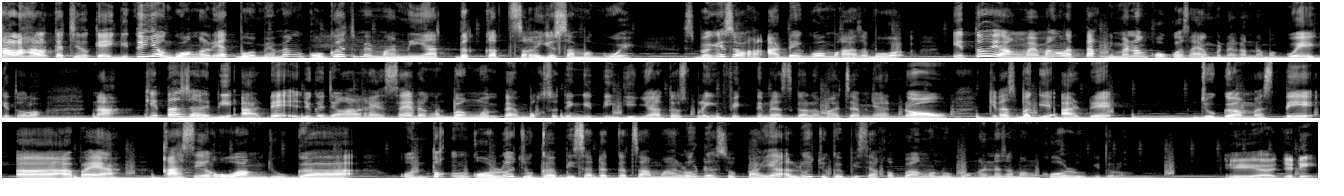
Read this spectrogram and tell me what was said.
hal-hal kecil kayak gitu yang gue ngelihat bahwa memang kok gue tuh memang niat deket serius sama gue sebagai seorang adik gue merasa bahwa itu yang memang letak di mana kok gue sayang beneran sama gue gitu loh. Nah kita jadi adik juga jangan rese dengan bangun tembok setinggi tingginya terus playing victim dan segala macamnya. No kita sebagai adik juga mesti eh, apa ya kasih ruang juga untuk engkau lu juga bisa deket sama lu dan supaya lu juga bisa kebangun hubungannya sama engkau lu gitu loh. Iya, jadi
